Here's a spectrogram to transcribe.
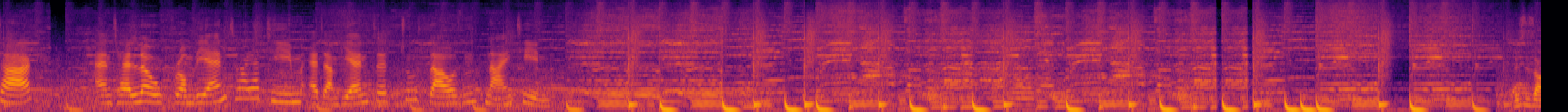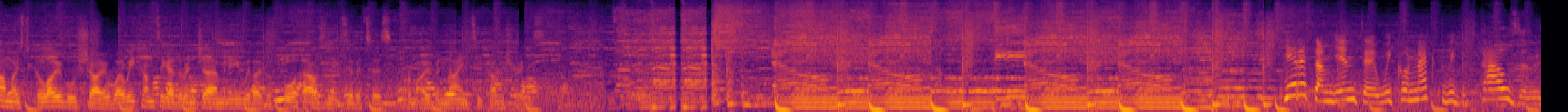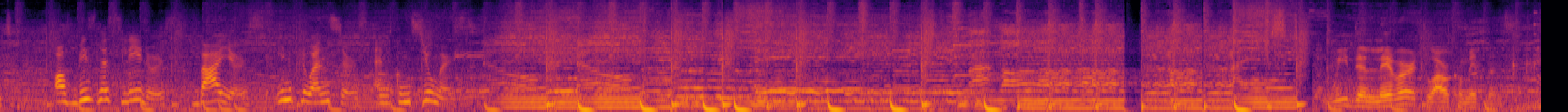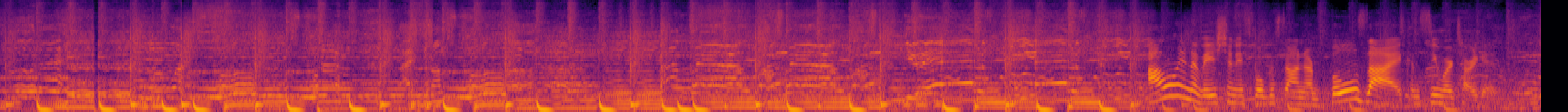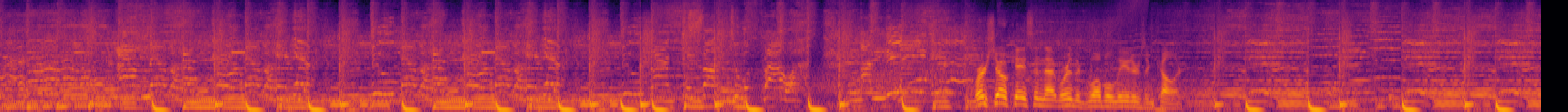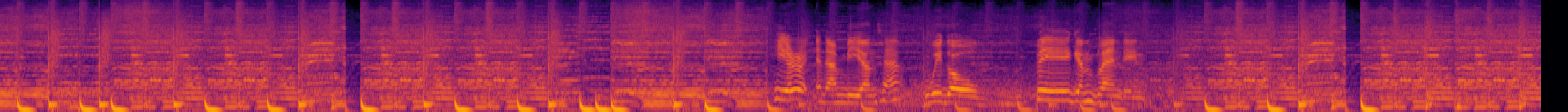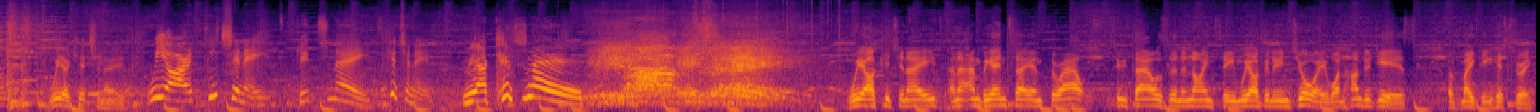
Tag and hello from the entire team at Ambiente 2019. This is our most global show where we come together in Germany with over 4,000 exhibitors from over 90 countries. At Ambiente, we connect with thousands of business leaders, buyers, influencers, and consumers. We deliver to our commitments. Innovation is focused on our bullseye consumer target. We're showcasing that we're the global leaders in color. Here at Ambiente, we go big and blending. We are KitchenAid. We are KitchenAid. KitchenAid. KitchenAid. We are KitchenAid. We are KitchenAid We are KitchenAid and at Ambiente and throughout 2019 we are going to enjoy 100 years of making history.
